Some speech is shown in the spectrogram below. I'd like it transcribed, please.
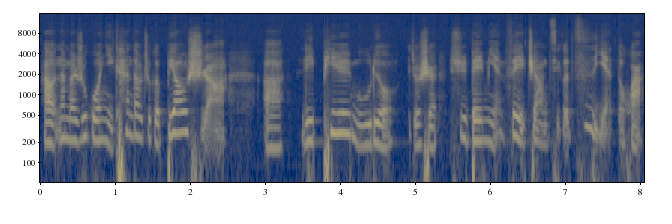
好，那么如果你看到这个标识啊，啊，리필무료就是续杯免费这样几个字眼的话，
